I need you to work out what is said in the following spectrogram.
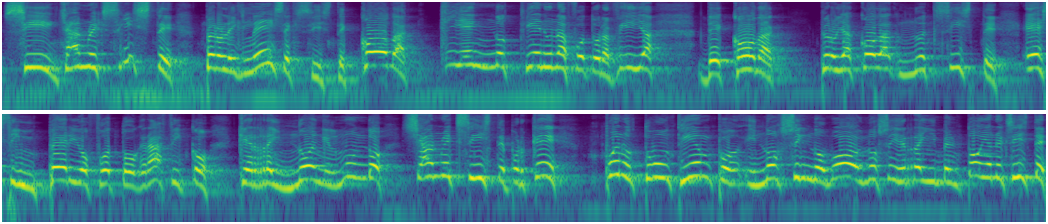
sí, ya no existe, pero la iglesia existe. Kodak, ¿quién no tiene una fotografía de Kodak? Pero ya Kodak no existe. Ese imperio fotográfico que reinó en el mundo ya no existe. ¿Por qué? Bueno, tuvo un tiempo y no se innovó, no se reinventó, ya no existe.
